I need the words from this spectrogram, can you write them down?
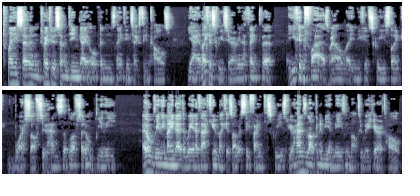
27, 22-17 guy opens, 19-16 calls yeah, I like a squeeze here. I mean, I think that you can flat as well, like, and you could squeeze like worse offsuit hands as the bluff. So I don't really, I don't really mind either way in a vacuum. Like it's obviously fine to squeeze, but your hand's not going to be amazing multi-way here at all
